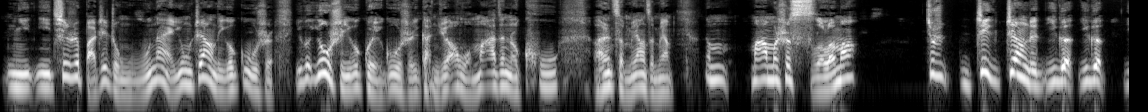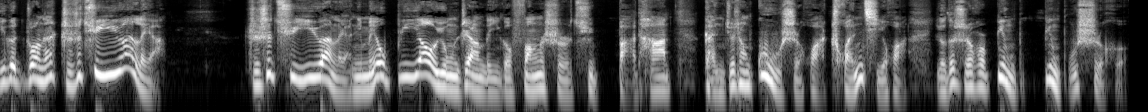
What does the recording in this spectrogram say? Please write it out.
你你其实把这种无奈用这样的一个故事，一个又是一个鬼故事，感觉啊，我妈在那哭，完了怎么样怎么样，那妈妈是死了吗？就是这这样的一个一个一个状态，只是去医院了呀，只是去医院了呀，你没有必要用这样的一个方式去。把它感觉上故事化、传奇化，有的时候并不并不适合，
